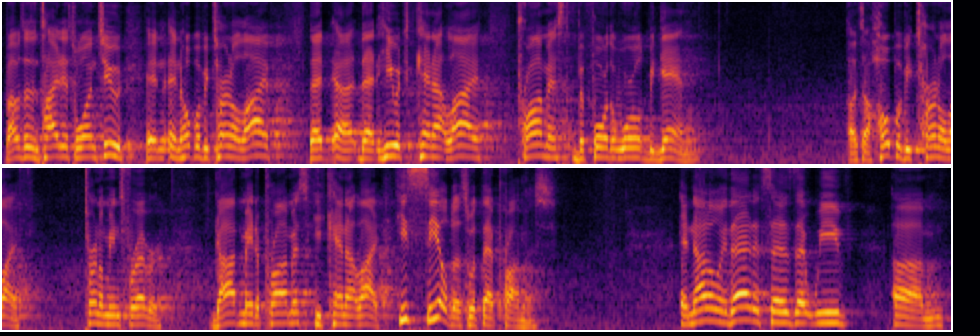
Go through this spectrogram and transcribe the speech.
Bible says in Titus 1, 2, in, in hope of eternal life, that, uh, that he which cannot lie promised before the world began. Oh, it's a hope of eternal life. Eternal means forever. God made a promise. He cannot lie. He sealed us with that promise. And not only that, it says that we've, um,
